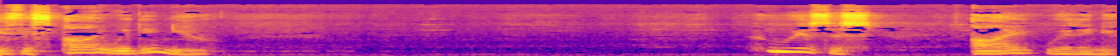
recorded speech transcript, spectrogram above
Is this I within you? Who is this I within you?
